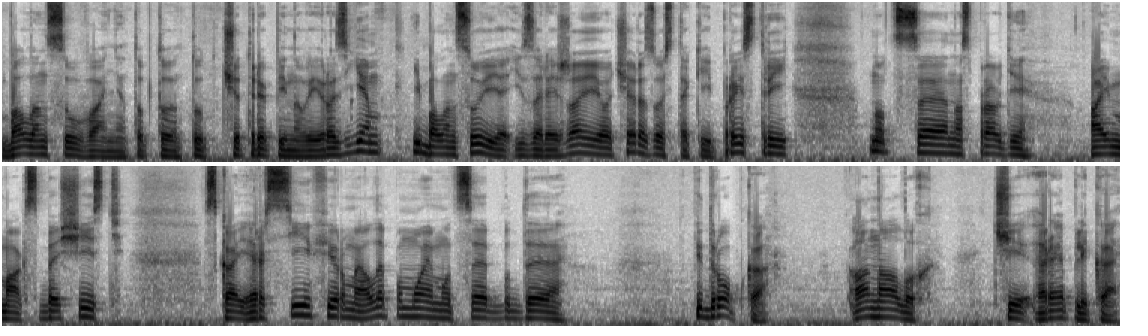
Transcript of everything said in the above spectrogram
балансування. Тобто тут чотирьопіновий роз'єм, і балансую я і заряджаю його через ось такий пристрій. Ну, Це насправді iMax B6 Sky RC фірми, але, по-моєму, це буде підробка, аналог чи репліка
